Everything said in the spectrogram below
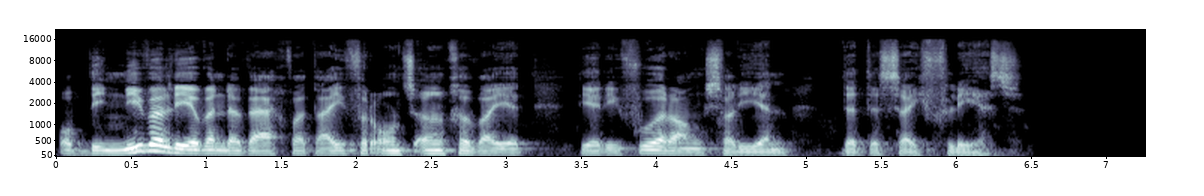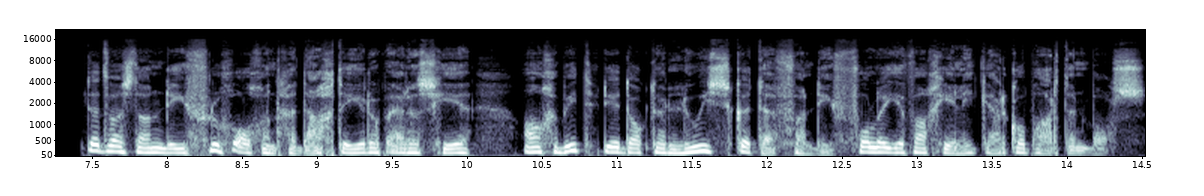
op die nuwe lewende weg wat hy vir ons ingewy het deur die voorhangsel heen dit is sy vlees. Dit was dan die vroegoggendgedagte hier op RSG aangebied deur Dr. Louis Skutte van die Volle Evangelie Kerk op Hartenbos.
